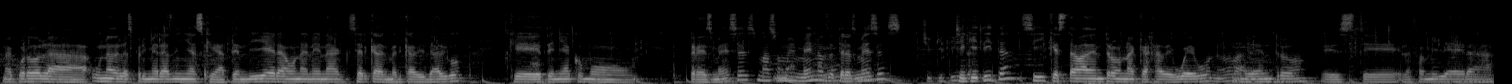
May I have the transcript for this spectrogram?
Me acuerdo la, una de las primeras niñas que atendí era una nena cerca del Mercado Hidalgo, que tenía como tres meses, más o menos, menos de tres meses. Chiquitita. Chiquitita, sí, que estaba dentro de una caja de huevo, ¿no? Adentro, este, la familia era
